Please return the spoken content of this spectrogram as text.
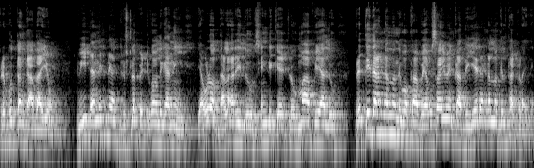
ప్రభుత్వంకి ఆదాయం వీటన్నిటిని దృష్టిలో పెట్టుకోవాలి కానీ ఎవడో దళారీలు సిండికేట్లు మాఫియాలు ప్రతి రంగంలోని ఒక వ్యవసాయమే కాదు ఏ రంగంలోకి వెళ్తే అక్కడ ఇది.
